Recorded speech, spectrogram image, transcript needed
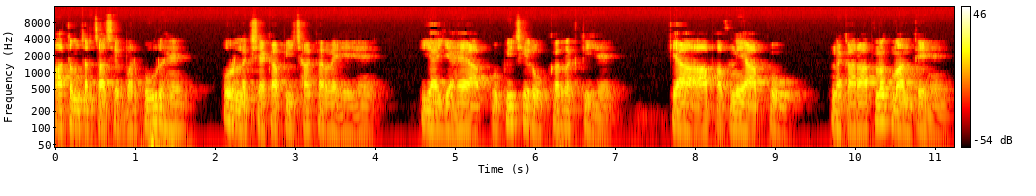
आत्मचर्चा से भरपूर हैं और लक्ष्य का पीछा कर रहे हैं, या यह आपको पीछे रोक कर रखती है? क्या आप अपने आप को नकारात्मक मानते हैं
